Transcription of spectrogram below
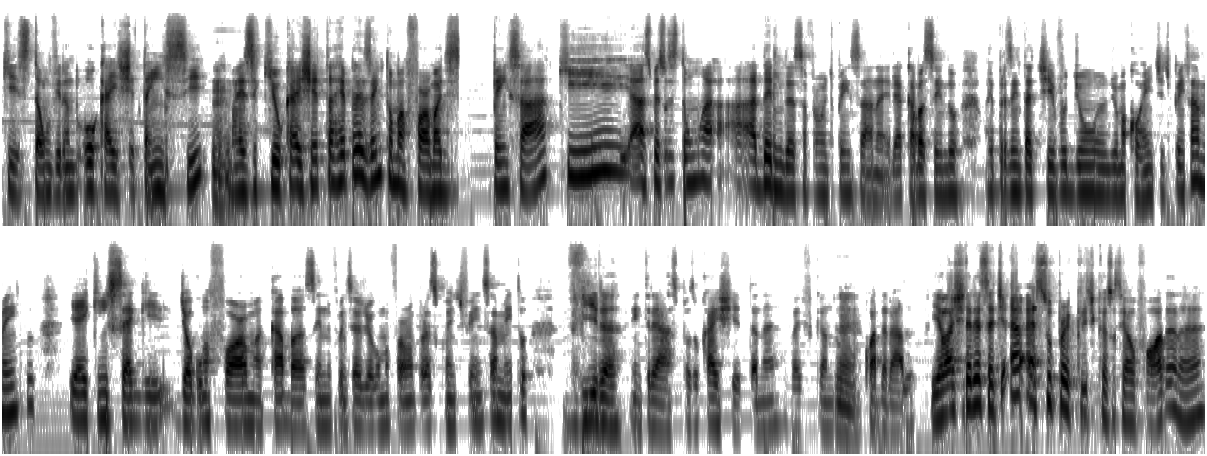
que estão virando virando o Caixeta em si, uhum. mas que o Caixeta representa uma forma de pensar que as pessoas estão aderindo a essa forma de pensar, né? Ele acaba sendo representativo de, um, de uma corrente de pensamento, e aí quem segue de alguma forma, acaba sendo influenciado de alguma forma por essa corrente de pensamento, vira, entre aspas, o caixeta, né? Vai ficando é. quadrado. E eu acho interessante. É, é, super crítica social foda, né?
